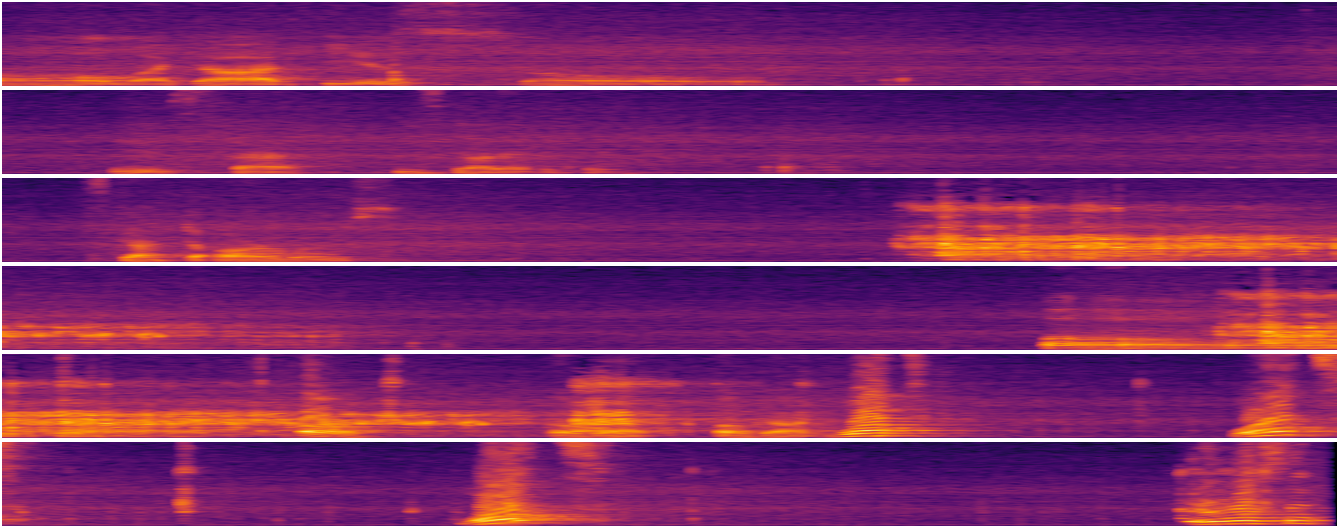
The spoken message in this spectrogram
Oh my god. He is so. He is fat. He's got everything. He's got the armors. Oh god. Oh. Oh god. Oh god. What? What? What? It wasn't.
